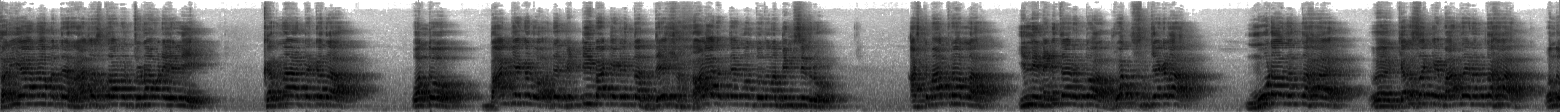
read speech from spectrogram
ಹರಿಯಾಣ ಮತ್ತೆ ರಾಜಸ್ಥಾನ ಚುನಾವಣೆಯಲ್ಲಿ ಕರ್ನಾಟಕದ ಒಂದು ಭಾಗ್ಯಗಳು, ಅದೇ ಬಿಟ್ಟಿ ಭಾಗ್ಯಗಳಿಂದ ದೇಶ ಹಾಳಾಗುತ್ತೆ ಅನ್ನುವಂಥದ್ದನ್ನು ಬಿಂಬಿಸಿದ್ರು. ಅಷ್ಟು ಮಾತ್ರ ಅಲ್ಲ, ಇಲ್ಲಿ ನಡೀತಾ ಇರುವಂತಹ ವಕ್ಫ್ ಜಗಳ ಮೂಡಾದಂತಹ ಕೆಲಸಕ್ಕೆ ಬಾರದೇ ಇರುವಂತಹ ಒಂದು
